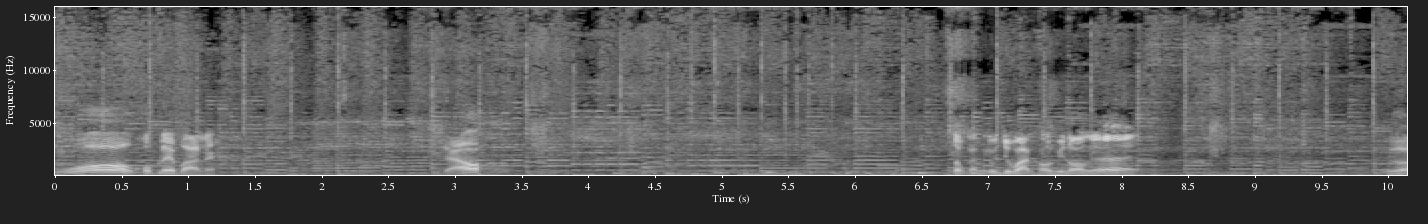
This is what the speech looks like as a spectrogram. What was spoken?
โอ้ครบเลยบาทเลยเดี๋ยวสบกันกับจุบันเขาพี่น้องเอ้ยเพื่อ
